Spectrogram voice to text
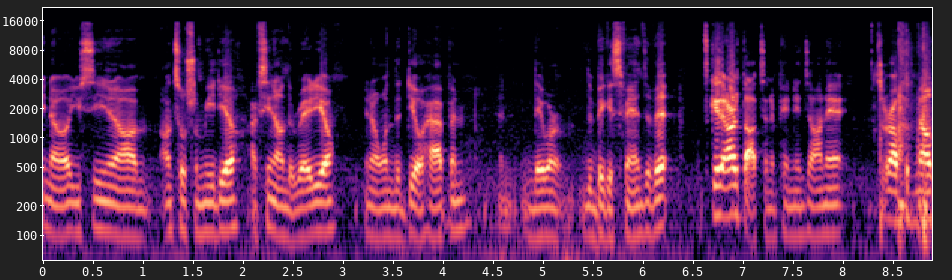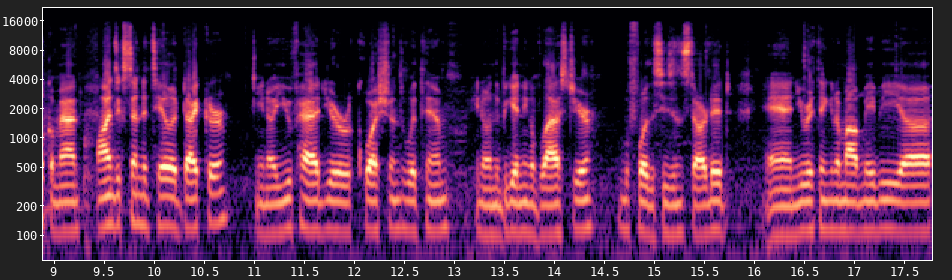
You know, you see um, on social media. I've seen it on the radio. You know, when the deal happened, and they weren't the biggest fans of it. Let's get our thoughts and opinions on it. Start off with Malcolm, man. Lions extended Taylor Decker. You know, you've had your questions with him. You know, in the beginning of last year before the season started, and you were thinking about maybe uh,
